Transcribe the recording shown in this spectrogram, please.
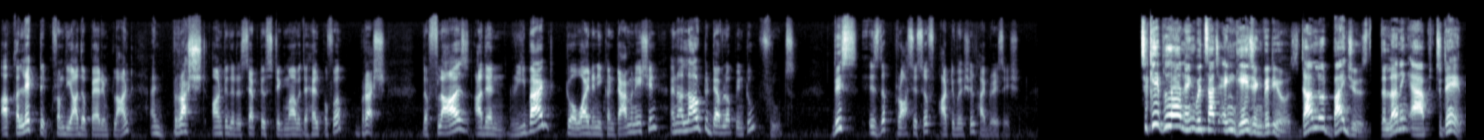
are collected from the other parent plant and brushed onto the receptive stigma with the help of a brush. The flowers are then rebagged to avoid any contamination and allowed to develop into fruits. This is the process of artificial hybridization. To keep learning with such engaging videos, download Byju's, the learning app today.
